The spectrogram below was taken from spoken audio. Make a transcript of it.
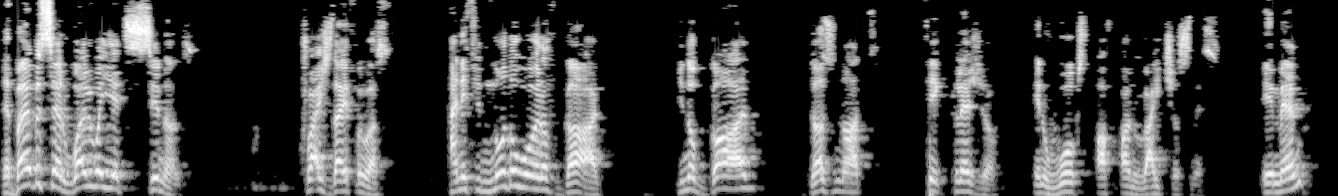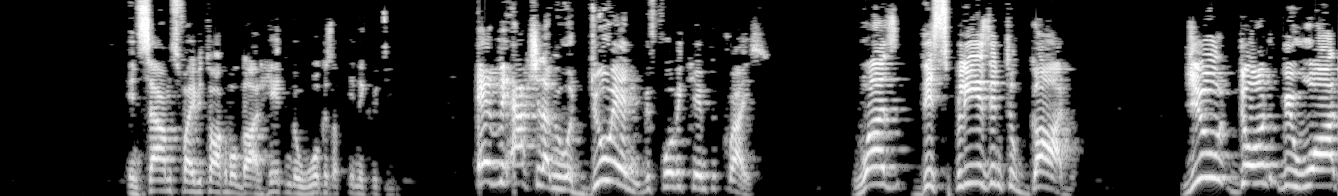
The Bible said, while we were yet sinners, Christ died for us. And if you know the word of God, you know God does not take pleasure in works of unrighteousness. Amen? In Psalms 5, we talk about God hating the workers of iniquity. Every action that we were doing before we came to Christ was displeasing to God. You don't reward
